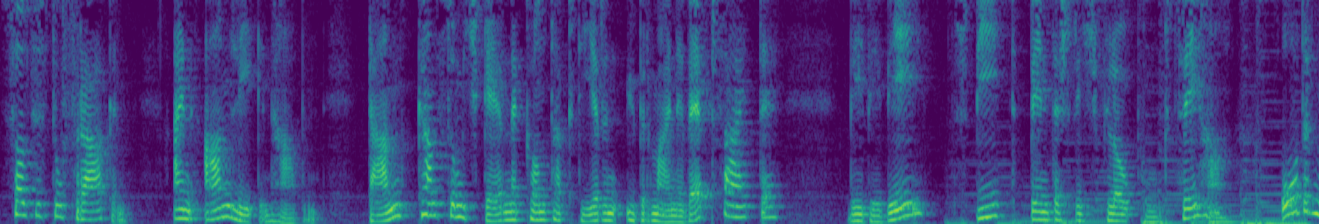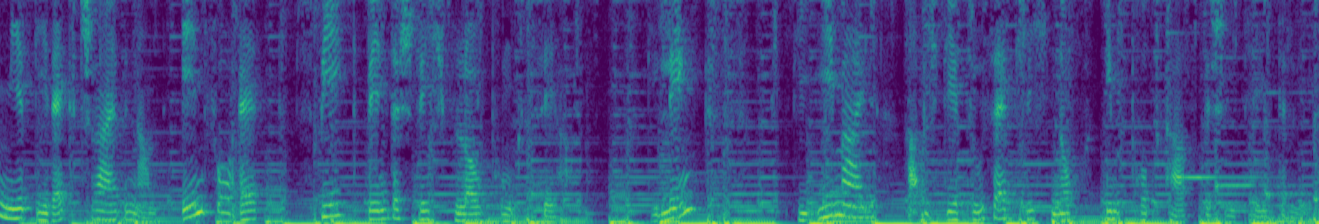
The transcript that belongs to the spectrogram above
Solltest du Fragen, ein Anliegen haben, dann kannst du mich gerne kontaktieren über meine Webseite www.speed-flow.ch oder mir direkt schreiben an info at speed-flow.ch. Die Links, die E-Mail habe ich dir zusätzlich noch im Podcast-Beschnitt hinterlegt.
